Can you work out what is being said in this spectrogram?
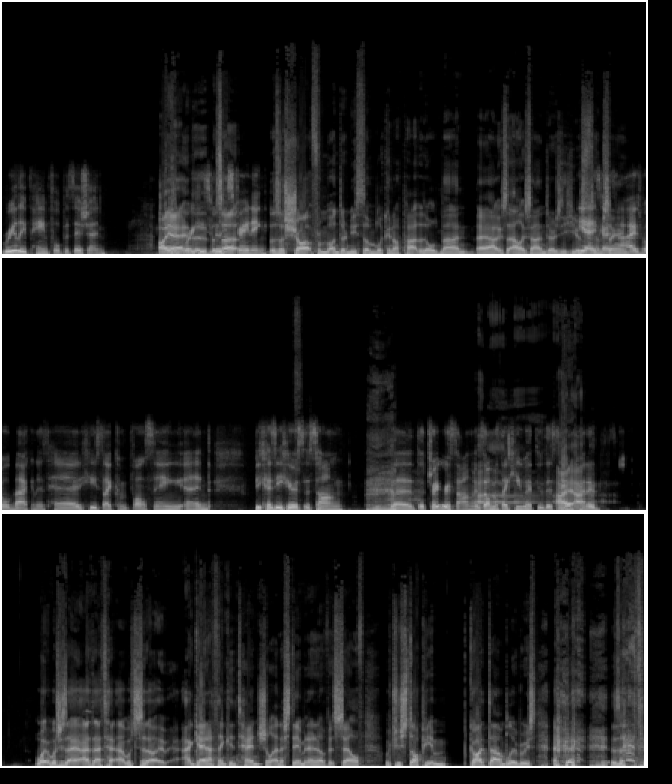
really painful position Oh yeah, where he's there's really a straining. there's a shot from underneath him looking up at the old man, uh, Alexander, as he hears Yeah, him he's got his eyes rolled back in his head. He's like convulsing, and because he hears the song, the the trigger song, it's almost like he went through the same I- I- kind of Wh- which is which is uh, again I think intentional and a statement in and of itself. Would you stop eating goddamn blueberries? is that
